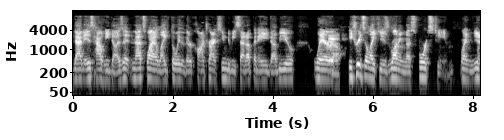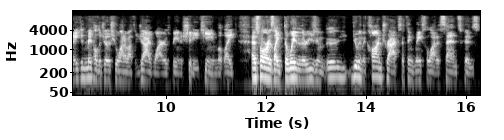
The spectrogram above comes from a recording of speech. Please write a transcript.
that is how he does it and that's why i like the way that their contracts seem to be set up in aew where yeah. he treats it like he's running a sports team when you know you can make all the jokes you want about the jaguars being a shitty team but like as far as like the way that they're using they're doing the contracts i think makes a lot of sense because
